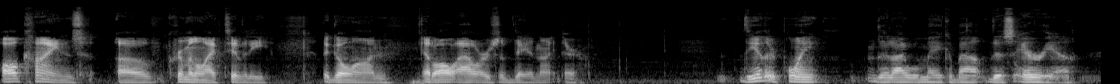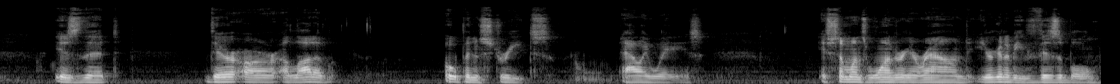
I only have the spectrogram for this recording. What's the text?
all kinds of criminal activity that go on at all hours of day and night there. The other point that I will make about this area is that there are a lot of open streets, alleyways. If someone's wandering around, you're going to be visible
